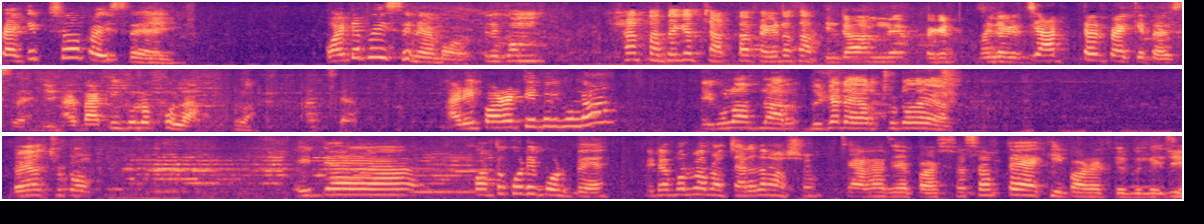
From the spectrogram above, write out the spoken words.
প্যাকেট সব পাইছে। জি। কয়টা পাইছেন এমন? এরকম সাতটা থেকে চারটা প্যাকেট আছে আর তিনটা আপনি প্যাকেট মানে চারটার প্যাকেট আছে আর বাকিগুলো খোলা? খোলা। আচ্ছা। আর এই পড়ার টেবিলগুলো এগুলো আপনার দুইটা ছোট এটা কত করে পড়বে? এটা পড়বে আপনার চার হাজার পাঁচশো। চার হাজার পাঁচশো সব তো একই পড়ার টেবিলে জি।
